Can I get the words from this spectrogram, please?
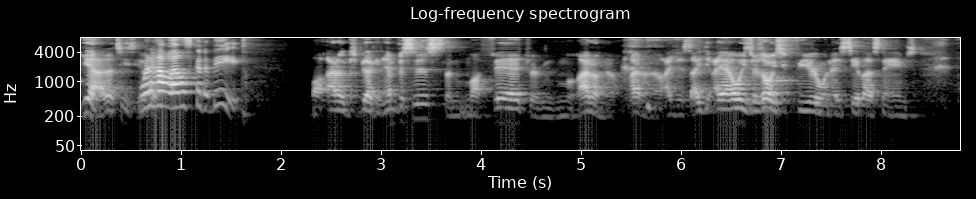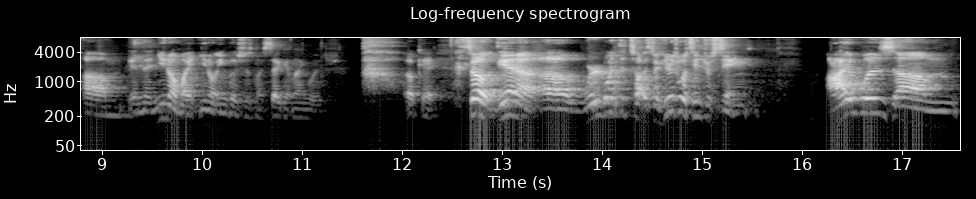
Yeah, that's easy. What? right? How else could it be? Mo- I don't. It could be like an emphasis, like Moffitt, or I don't know. I don't know. I just I, I always there's always fear when I say last names. Um, and then you know my you know English is my second language. Okay, so Deanna, uh, we're going to talk. So here's what's interesting. I was um,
